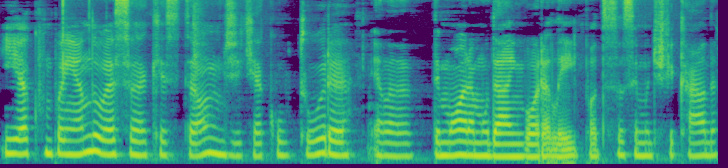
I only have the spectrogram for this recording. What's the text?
E acompanhando essa questão de que a cultura, ela demora a mudar, embora a lei possa ser modificada.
